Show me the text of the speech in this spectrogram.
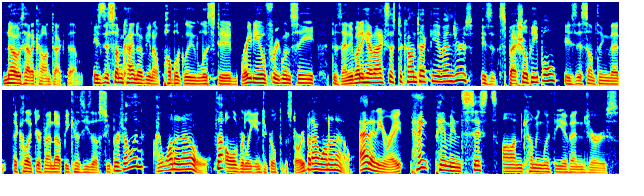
knows how to contact them. Is this some kind of, you know, publicly listed radio frequency? Does anybody have access to contact the Avengers? Is it special people? Is this something that the collector found out because he's a supervillain? I want to know. It's not overly integral to the story, but I want to know. At any rate, Hank Pym insists on coming with the Avengers.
